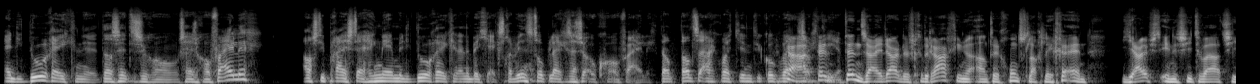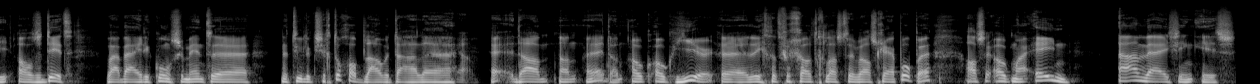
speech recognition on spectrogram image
en die doorrekenen, dan zitten ze gewoon, zijn ze gewoon veilig. Als die prijsstijging nemen, die doorrekenen en een beetje extra winst opleggen, zijn ze ook gewoon veilig. Dat, dat is eigenlijk wat je natuurlijk ook wel ja, zegt ten, hier. Tenzij daar dus gedragingen aan ten grondslag liggen. En juist in een situatie als dit, waarbij de consumenten natuurlijk zich toch al blauw betalen. Ja. Hè, dan, dan, hè, dan ook, ook hier uh, ligt het vergrootglas er wel scherp op. Hè? Als er ook maar één aanwijzing is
